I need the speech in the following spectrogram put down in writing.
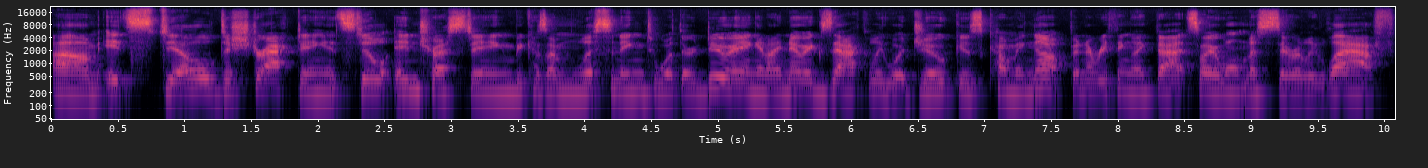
Um, it's still distracting. It's still interesting because I'm listening to what they're doing and I know exactly what joke is coming up and everything like that. So I won't necessarily laugh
